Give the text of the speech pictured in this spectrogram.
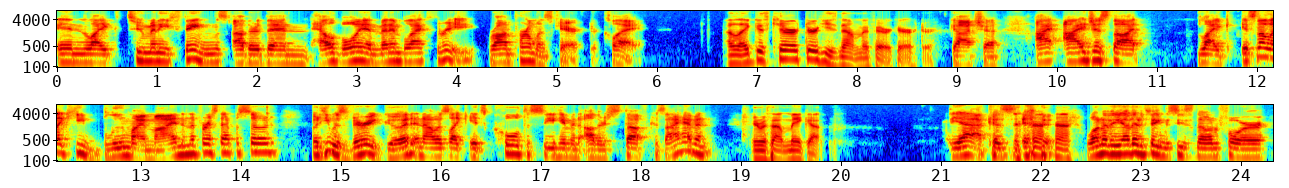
in like too many things other than Hellboy and Men in Black 3, Ron Perlman's character, Clay. I like his character. He's not my favorite character. Gotcha. I, I just thought, like, it's not like he blew my mind in the first episode, but he was very good. And I was like, it's cool to see him in other stuff because I haven't, And without makeup. Yeah, because one of the other things he's known for,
